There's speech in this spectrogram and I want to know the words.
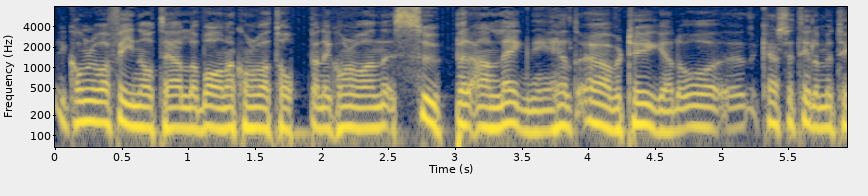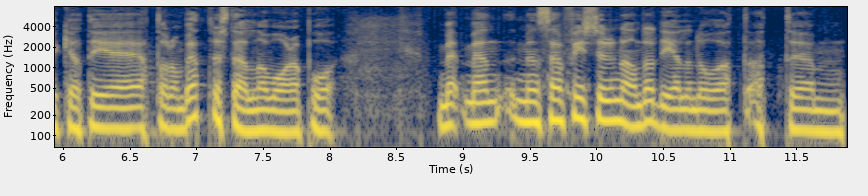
Det kommer att vara fina hotell och banan kommer att vara toppen. Det kommer att vara en superanläggning, helt övertygad. Och eh, kanske till och med tycker att det är ett av de bättre ställena att vara på men, men, men sen finns det den andra delen då att, att um,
